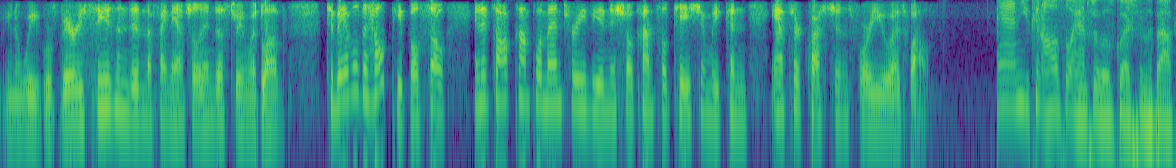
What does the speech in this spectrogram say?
you know we, we're very seasoned in the financial industry and would love to be able to help people. So and it's all complimentary. The initial consultation we can answer questions for you as well. And you can also answer those questions about,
